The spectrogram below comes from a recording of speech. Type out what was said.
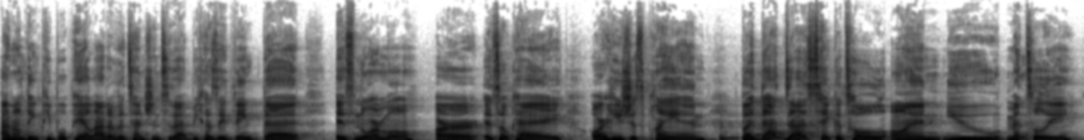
I don't think people pay a lot of attention to that because they think that it's normal or mm-hmm. it's okay or he's just playing. Mm-hmm. But that does take a toll on you mentally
